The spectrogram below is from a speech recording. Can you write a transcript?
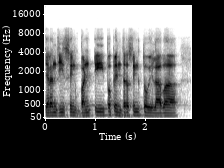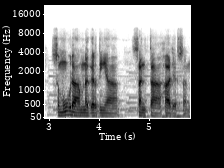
ਚਰਨਜੀਤ ਸਿੰਘ ਬੰਟੀ, ਭੁਪਿੰਦਰ ਸਿੰਘ ਤੋਂ ਇਲਾਵਾ ਸਮੂਹ ਰਾਮਨਗਰ ਦੀਆਂ ਸੰਗਤਾਂ ਹਾਜ਼ਰ ਸਨ।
